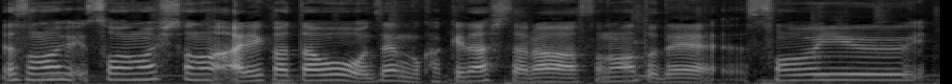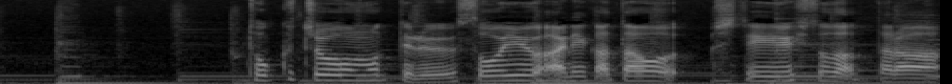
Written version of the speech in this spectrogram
でそのその人の在り方を全部書き出したらその後でそういう特徴を持ってるそういう在り方をしている人だったら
